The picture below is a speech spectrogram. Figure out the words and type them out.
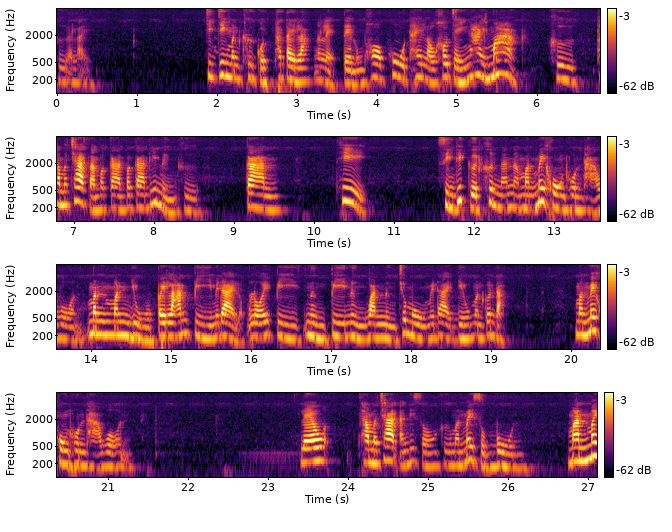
คืออะไร จริง ๆ มันคือกฎพระไตรลักษณ์นั่นแหละ แต่หลวงพ่อพูดให้เราเข้าใจง่ายมาก คือธรรมชาติสามประการประการที่หนึ่งคือ การที่สิ่งที่เกิดขึ้นนั้นนะมันไม่คงทนถาวร มันมันอยู่ไปล้านปีไม่ได้หรอกร้อยปีหนึ่งปีหนึ่งวันหนึ่งชั่วโมงไม่ได้ เดี๋ยวมันก็ดับ มันไม่คงทนถาวร แล้ว ธรรมชาติอันที่สองคือมันไม่สมบูรณ์ มันไม่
